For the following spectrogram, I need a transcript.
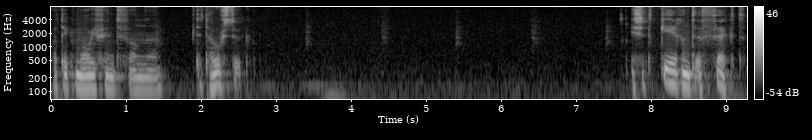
Wat ik mooi vind van uh, dit hoofdstuk. Is het kerend effect.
